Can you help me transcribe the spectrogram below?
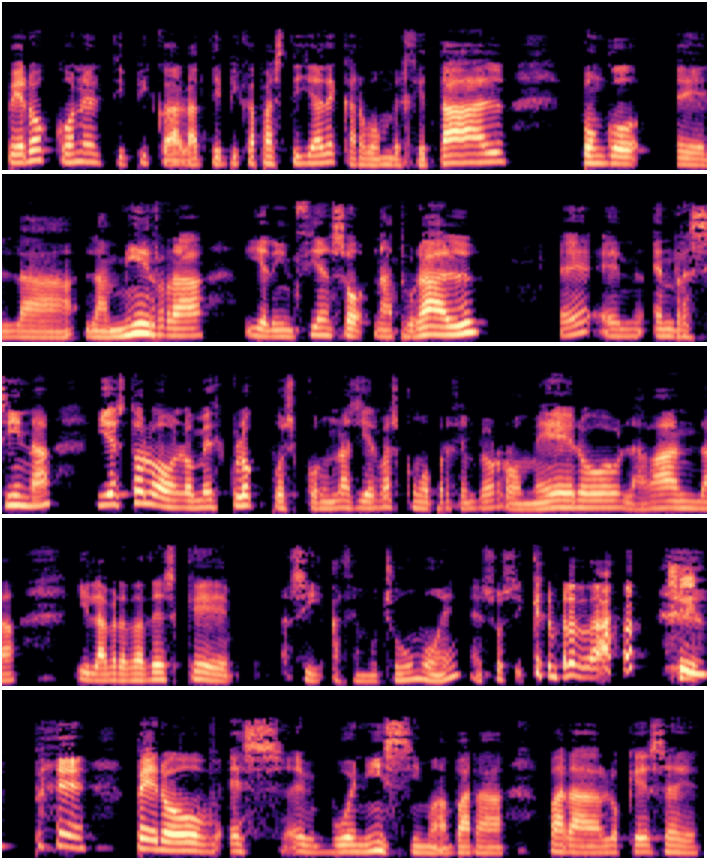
pero con el típica, la típica pastilla de carbón vegetal, pongo eh, la, la mirra y el incienso natural, ¿eh? en, en, resina y esto lo, lo, mezclo pues con unas hierbas como por ejemplo romero, lavanda y la verdad es que Sí, hace mucho humo, ¿eh? Eso sí que es verdad. Sí. Pero es eh, buenísima para, para lo que es eh,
